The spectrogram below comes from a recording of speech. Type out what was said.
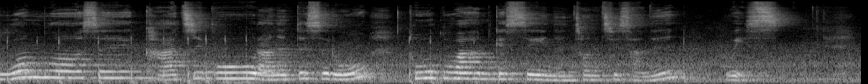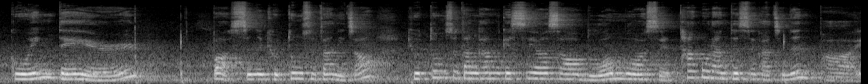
무엇 무엇을 가지고 라는 뜻으로 도구와 함께 쓰이는 전치사는 with. Going there. 버스는 교통수단이죠. 교통수단과 함께 쓰여서 무엇 무엇을 타고란 뜻을 가지는 by.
